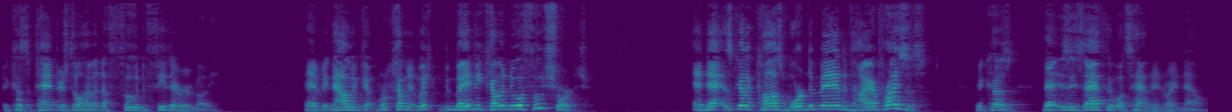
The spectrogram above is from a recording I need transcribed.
because the pantries don't have enough food to feed everybody. And we now we get we're coming we may be coming to a food shortage, and that is going to cause more demand and higher prices because that is exactly what's happening right now.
